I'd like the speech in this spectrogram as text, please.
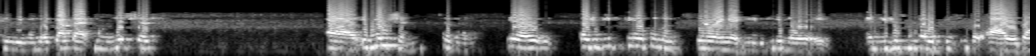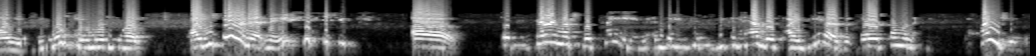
to you, and they've got that malicious, uh, emotion to them. You know, like if you feel someone staring at you evilly, and you just know the evil eye is on you, you look and you're like, why are you staring at me? uh, it's very much the same, and so you can, you can have this idea that there's someone behind you,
